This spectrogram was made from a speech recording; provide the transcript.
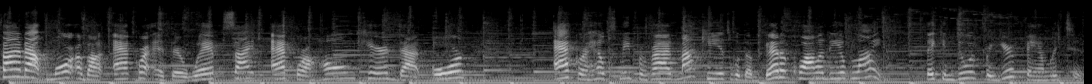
Find out more about ACRA at their website, acrahomecare.org. ACRA helps me provide my kids with a better quality of life. They can do it for your family too.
